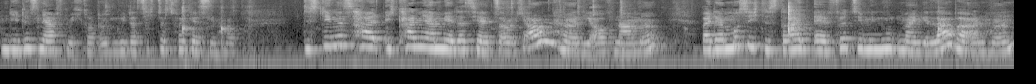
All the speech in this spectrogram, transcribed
Nee, das nervt mich gerade irgendwie, dass ich das vergessen habe. Das Ding ist halt, ich kann ja mir das jetzt auch nicht anhören, die Aufnahme. Weil dann muss ich das drei, äh, 14 Minuten mein Gelaber anhören.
